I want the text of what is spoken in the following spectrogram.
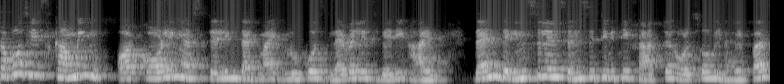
Suppose he's coming or calling us telling that my glucose level is very high. Then the insulin sensitivity factor also will help us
